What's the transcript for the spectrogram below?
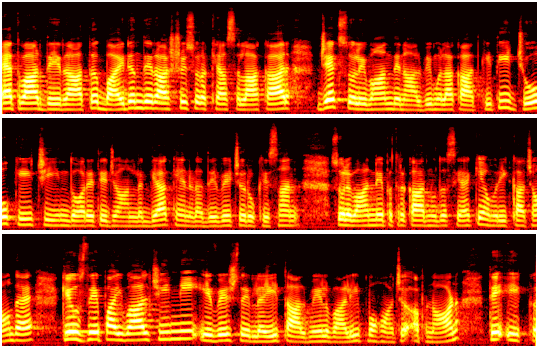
ਐਤਵਾਰ ਦੇਰ ਰਾਤ ਬਾਈਡਨ ਦੇ ਰਾਸ਼ਟਰੀ ਸੁਰੱਖਿਆ ਸਲਾਹਕਾਰ ਜੈਕ ਸੁਲੇਵਾਨ ਦੇ ਨਾਲ ਵੀ ਮੁਲਾਕਾਤ ਕੀਤੀ, ਜੋ ਕਿ ਚੀਨ ਦੌਰੇ ਤੇ ਜਾਣ ਲੱਗਿਆ, ਕੈਨੇਡਾ ਦੇ ਵਿੱਚ ਰੁਕੇ ਸਨ। ਸੁਲੇਵਾਨ ਨੇ ਪੱਤਰਕਾਰ ਨੂੰ ਦੱਸਿਆ ਕਿ ਅਮਰੀਕਾ ਚਾਹੁੰਦਾ ਹੈ ਕਿ ਉਸ ਦੇ ਭਾਈਵਾਲ ਚੀਨੀ ਏਵਿਸ਼ ਦੇ ਲਈ ਤਾਲਮੇਲ ਵਾਲੀ ਪਹੁੰਚ ਅਪਣਾਉਣ ਤੇ ਇੱਕ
